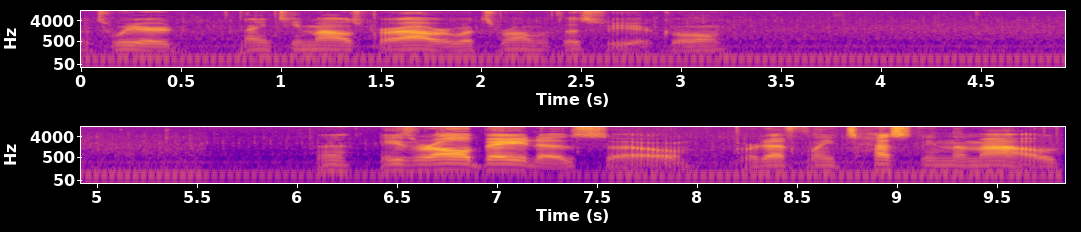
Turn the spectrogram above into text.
That's weird. 19 miles per hour. What's wrong with this vehicle? Eh, these are all betas, so we're definitely testing them out.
